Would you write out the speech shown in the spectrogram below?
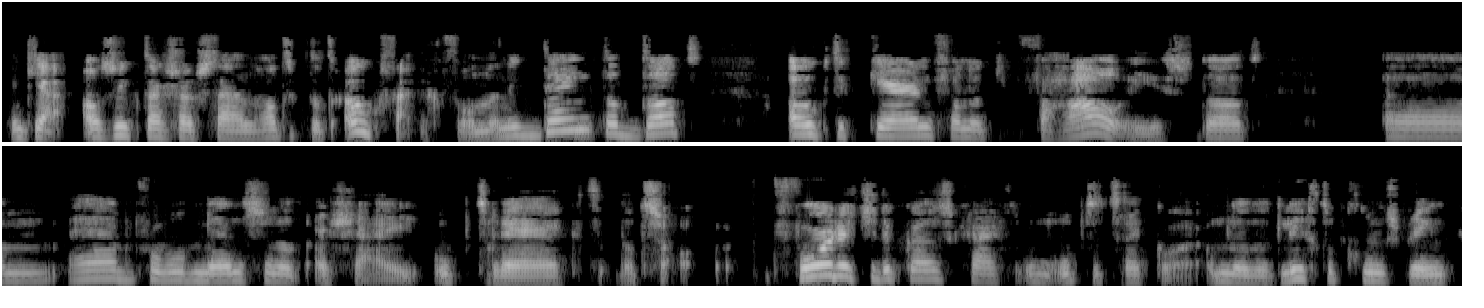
denk, ja, als ik daar zou staan, had ik dat ook fijn gevonden. En ik denk dat dat ook de kern van het verhaal is. Dat um, hè, bijvoorbeeld mensen, dat als jij optrekt, dat ze voordat je de kans krijgt om op te trekken, omdat het licht op groen springt,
